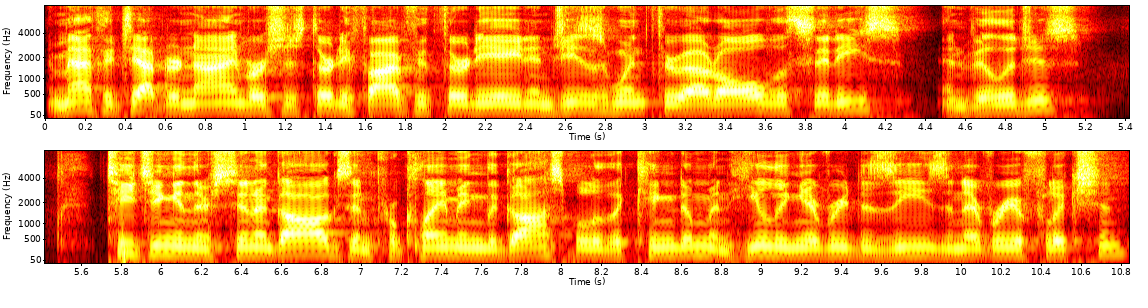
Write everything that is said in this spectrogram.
In Matthew chapter 9, verses 35 through 38, and Jesus went throughout all the cities and villages, teaching in their synagogues and proclaiming the gospel of the kingdom and healing every disease and every affliction.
